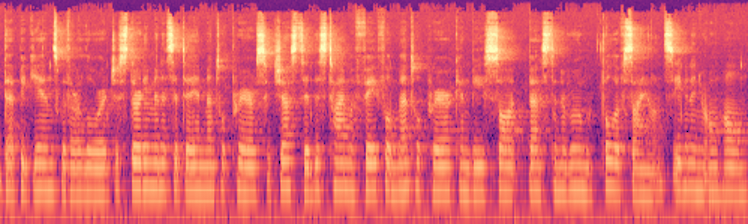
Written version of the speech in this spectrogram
that begins with our Lord. Just 30 minutes a day in mental prayer suggested. This time of faithful mental prayer can be sought best in a room full of silence, even in your own home.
